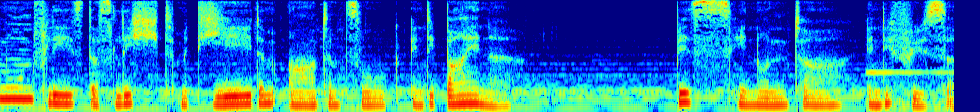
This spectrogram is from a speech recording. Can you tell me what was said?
Nun fließt das Licht mit jedem Atemzug in die Beine bis hinunter in die Füße.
